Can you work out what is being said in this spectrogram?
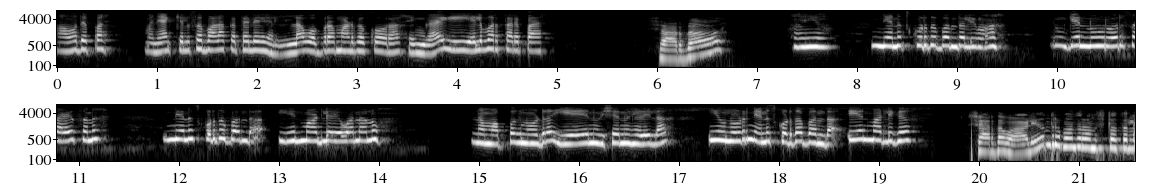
ಹೌದಪ್ಪ ಮನ್ಯಾಗ ಕೆಲಸ ಭಾಳ ಕತೆಲಿ ಎಲ್ಲ ಒಬ್ರ ಮಾಡ್ಬೇಕು ಅವ್ರ ಹಿಂಗಾಗಿ ಎಲ್ಲಿ ಬರ್ತಾರಪ್ಪ? ಶಾರದಾ? ಅಯ್ಯೋ ನೆನೆಸ್ಕೊಡ್ದು ಬಂದಲ್ಲಿವ ನಿಮ್ಗೆ ನೂರು ವರ್ಷ ಆಯಸನ ನೆನೆಸ್ಕೊಡ್ದು ಬಂದ ಏನ್ ಮಾಡ್ಲಿ ಅಯ್ಯವ ನಾನು? ನಮ್ಮ ಅಪ್ಪಗೆ ನೋಡ್ರೆ ಏನು ವಿಷಯನೂ ಹೇಳಿಲ್ಲ. ನೀವು ನೋಡ್ರಿ ನೆನೆಸ್ಕೊಡ್ದ ಬಂದ. ಏನ್ ಮಾಡ್ಲಿಗ? ಶಾರದಾ ವಾಳಿ ಅಂದ್ರೆ ಬಂದ್ರ ಅನ್ಸ್ತತಲ್ಲ.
